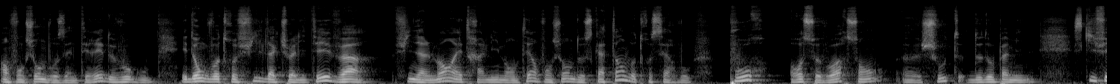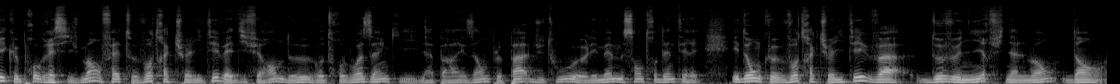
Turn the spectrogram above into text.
en fonction de vos intérêts, de vos goûts. Et donc votre fil d'actualité va finalement être alimenté en fonction de ce qu'attend votre cerveau pour recevoir son shoot de dopamine. Ce qui fait que progressivement, en fait, votre actualité va être différente de votre voisin qui n'a par exemple pas du tout euh, les mêmes centres d'intérêt. Et donc, euh, votre actualité va devenir finalement dans,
